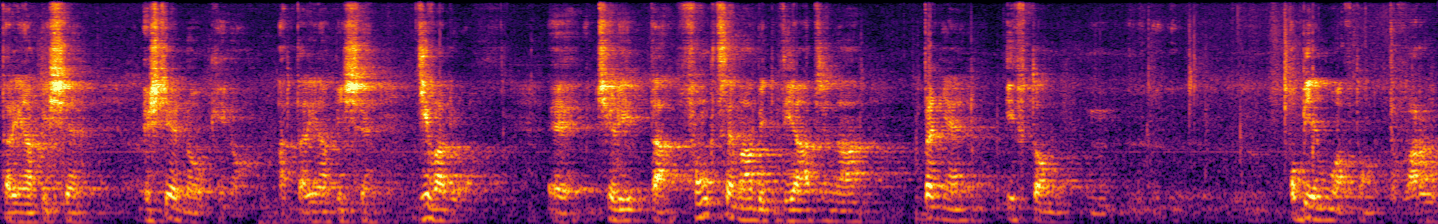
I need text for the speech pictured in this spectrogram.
Tady napíše ještě jednou kino. A tady napíše divadlo. E, čili ta funkce má být vyjádřena plně i v tom mm, objemu a v tom tvaru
